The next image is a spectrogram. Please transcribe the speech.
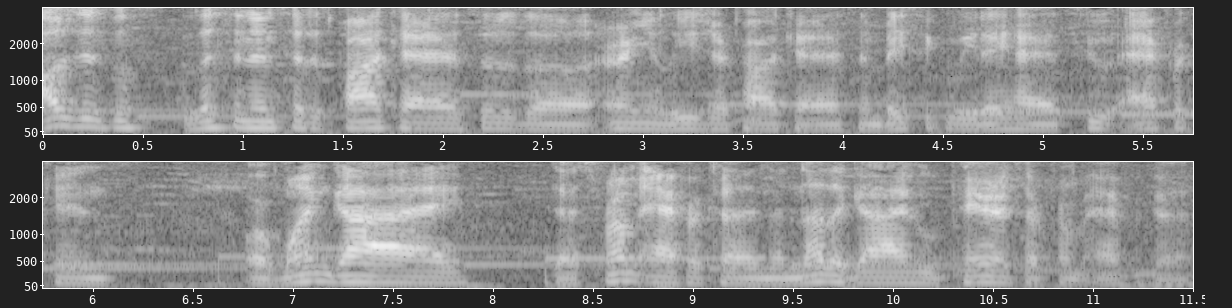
I was just listening to this podcast. It was a Earn Your Leisure podcast, and basically they had two Africans, or one guy that's from Africa and another guy whose parents are from Africa,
